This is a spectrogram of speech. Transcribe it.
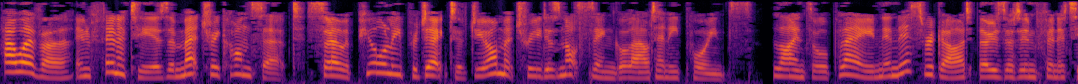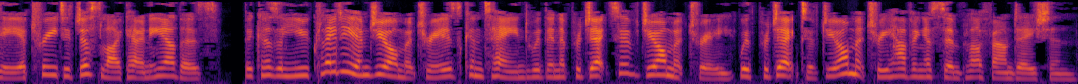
However, infinity is a metric concept, so a purely projective geometry does not single out any points, lines or plane in this regard, those at infinity are treated just like any others. Because a Euclidean geometry is contained within a projective geometry, with projective geometry having a simpler foundation,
